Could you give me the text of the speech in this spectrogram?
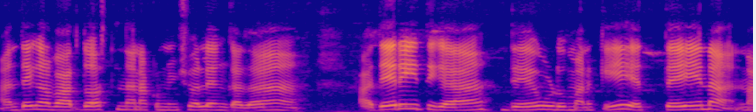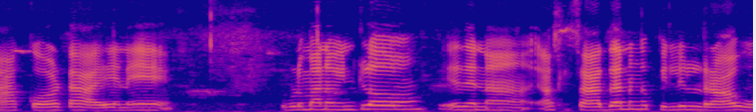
అంతేగాని వరద వస్తుందని అక్కడ నుంచోలేం కదా? అదే రీతిగా దేవుడు మనకి ఎత్తైన నా కోట ఆయనే. ఇప్పుడు మనం ఇంట్లో ఏదైనా అసలు సాధారణంగా పిల్లులు రావు.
